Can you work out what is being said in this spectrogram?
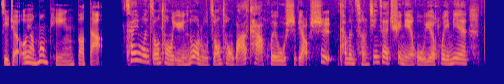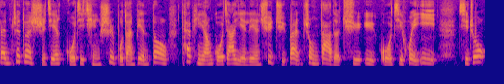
记者欧阳梦平报道。蔡英文总统与诺鲁总统瓦卡会晤时表示，他们曾经在去年五月会面，但这段时间国际情势不断变动，太平洋国家也连续举办重大的区域国际会议。其中，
